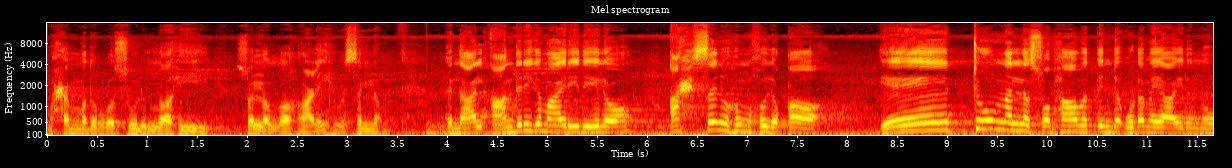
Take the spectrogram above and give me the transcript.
മുഹമ്മദ് റസൂലുല്ലാഹി സല്ലാഹു അലൈഹി വസ്ല്ലം. എന്നാൽ ആന്തരികമായ രീതിയിലോ അഹ്സനുഹും ഹുലുക്ക ഏറ്റവും നല്ല സ്വഭാവത്തിന്റെ ഉടമയായിരുന്നു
